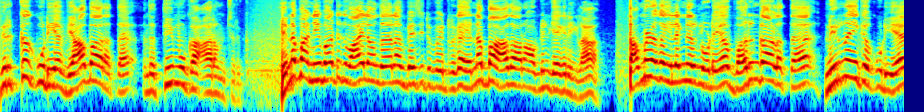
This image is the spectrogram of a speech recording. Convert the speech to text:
விற்கக்கூடிய வியாபாரத்தை இந்த திமுக ஆரம்பிச்சிருக்கு. என்னப்பா நீ பாட்டுக்கு வாயில் வந்ததெல்லாம் பேசிட்டு போயிட்டு இருக்க என்னப்பா ஆதாரம் அப்படின்னு கேட்குறீங்களா தமிழக இளைஞர்களுடைய வருங்காலத்தை நிர்ணயிக்கக்கூடிய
